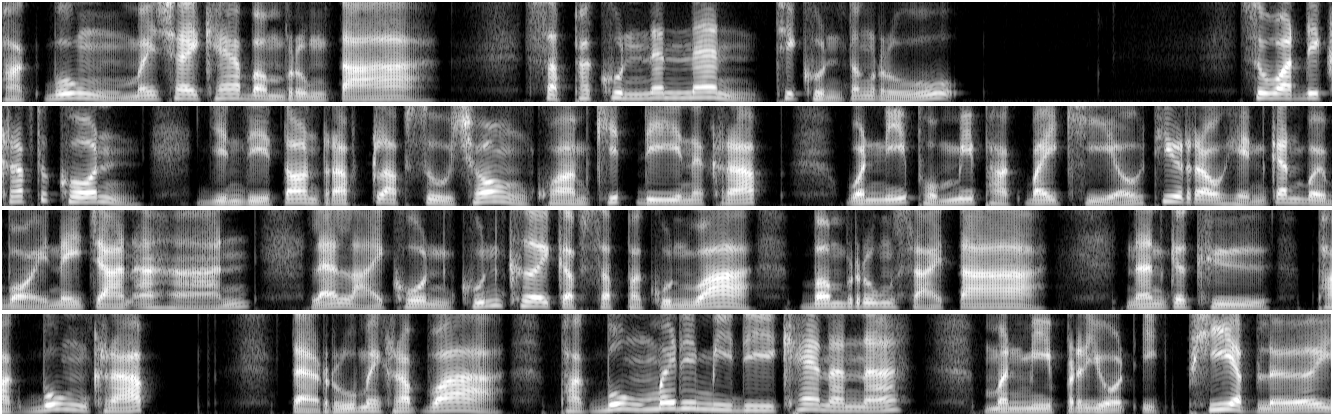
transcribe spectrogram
ผักบุ้งไม่ใช่แค่บำรุงตาสรรพคุณแน่น ๆ ที่คุณต้องรู้ สวัสดีครับทุกคน ยินดีต้อนรับกลับสู่ช่องความคิดดีนะครับ วันนี้ผมมีผักใบเขียวที่เราเห็นกันบ่อยๆ ในจานอาหาร และหลายคนคุ้นเคยกับสรรพคุณว่าบำรุงสายตา นั่นก็คือผักบุ้งครับ แต่รู้ไหมครับว่า ผักบุ้งไม่ได้มีดีแค่นั้นนะ มันมีประโยชน์อีกเพียบเลย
